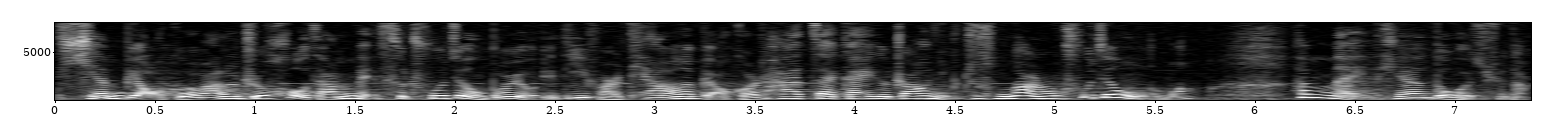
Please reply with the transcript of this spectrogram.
填表格，完了之后，咱们每次出境不是有一地方填完了表格，他再盖一个章，你不就从那儿能出境了吗？他每天都会去那儿，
